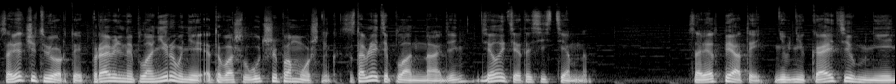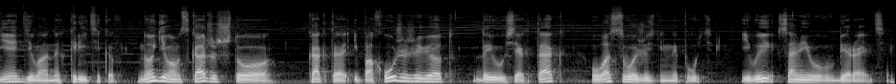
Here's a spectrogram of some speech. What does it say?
Совет четвертый. Правильное планирование – это ваш лучший помощник. Составляйте план на день, делайте это системно. Совет пятый. Не вникайте в мнение диванных критиков. Многие вам скажут, что как-то и похуже живет, да и у всех так, у вас свой жизненный путь, и вы сами его выбираете.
